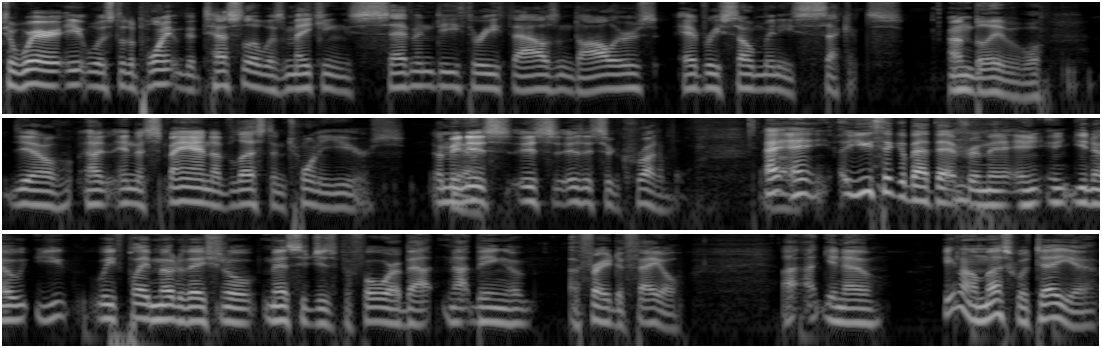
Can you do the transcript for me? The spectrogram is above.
to where it was to the point that Tesla was making seventy three thousand dollars every so many seconds. Unbelievable. You know, uh, in the span of less than twenty years. I mean, Yeah. it's it's it's incredible. Uh-huh. And, and you think about that for a minute, and, and you know, you we've played motivational messages before about not being a, afraid to fail. I, I- you know, Elon Musk will tell you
